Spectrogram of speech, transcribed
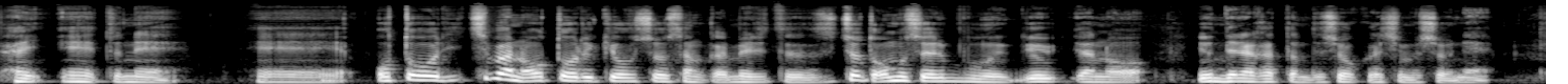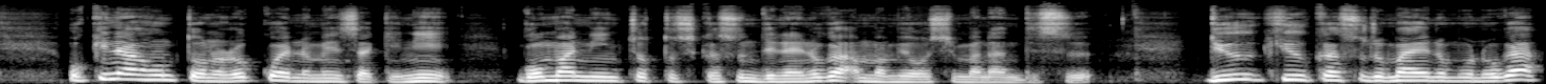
はい、えっ、ー、とね、えー、お通り、千葉のお通り教師さんからメールいただきちょっと面白い部分あの読んでなかったんで紹介しましょうね。沖縄本島の6割の面積に5万人ちょっとしか住んでないのが奄美大島なんです。琉球化する前のものが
